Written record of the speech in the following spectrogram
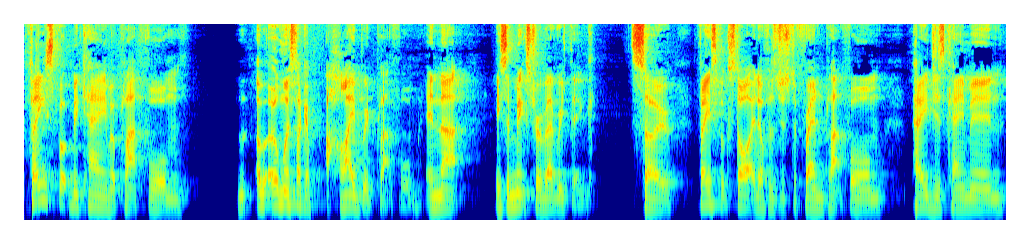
Facebook became a platform, almost like a, a hybrid platform, in that it's a mixture of everything. So Facebook started off as just a friend platform. Pages came in,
